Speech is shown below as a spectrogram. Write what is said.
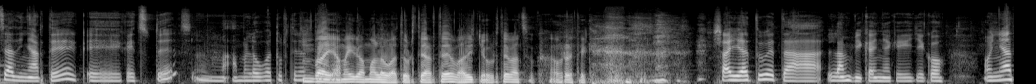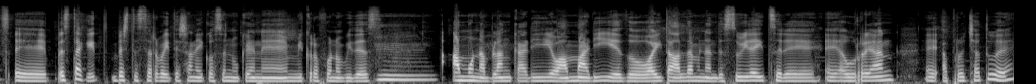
Ze adin arte, e, gaitzute, amalau bat urtera? arte? Bai, amairu amalau bat urte arte, baditu urte batzuk aurretik. Saiatu eta lan bikainak egiteko. Oinatz, e, ez dakit, beste zerbait esan nahiko zenuken e, mikrofono bidez, Mm, amona blankari o amari edo aita aldamenan dezu iraitzere e, aurrean, e, aprotxatu, eh?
